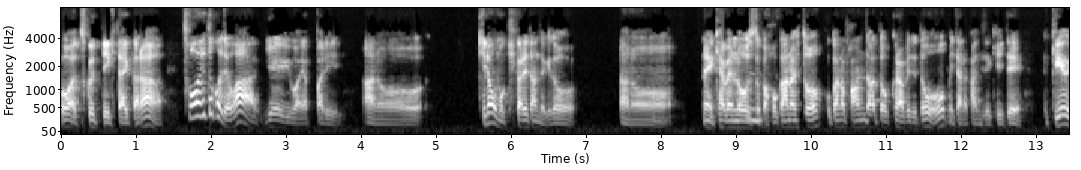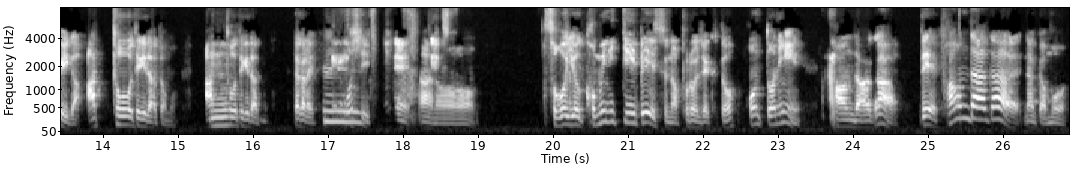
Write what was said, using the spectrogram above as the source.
を作っていきたいから、そういうとこではゲイはやっぱり、あのー昨日も聞かれたんだけど、あのーね、キャベン・ローズとか他の人、他のファウンダーと比べてどう？みたいな感じで聞いて、ゲイが圧倒的だと思う。圧倒的だ。だから、うんもし、ね、あのーそういうコミュニティベースのプロジェクト、本当にファウンダーが、で、ファウンダーがなんかもう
